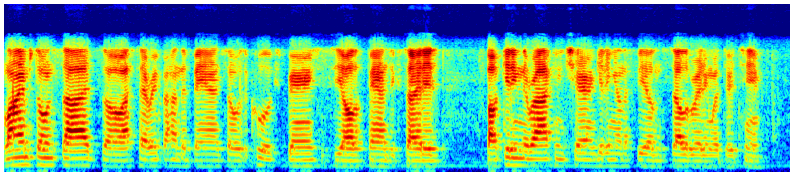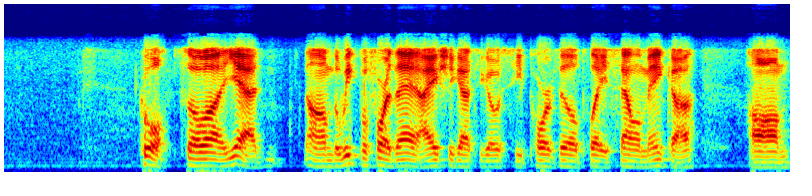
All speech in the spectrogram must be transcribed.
Limestone side, so I sat right behind the band. So it was a cool experience to see all the fans excited about getting the rocking chair and getting on the field and celebrating with their team. Cool. So uh, yeah, um, the week before that, I actually got to go see Portville play Salamanca. Um,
